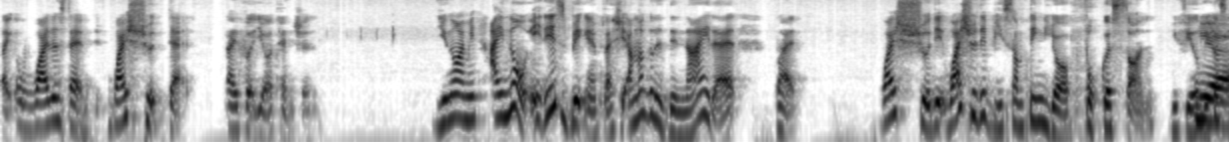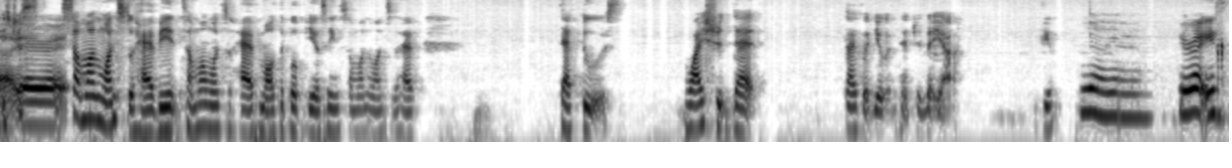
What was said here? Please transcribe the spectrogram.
Like why does that why should that divert your attention? You know what I mean? I know it is big and flashy. I'm not gonna deny that, but why should it why should it be something you're focused on you feel because Yeah, it's just yeah, right. someone wants to have it someone wants to have multiple piercings someone wants to have tattoos why should that divert your attention that yeah you feel Yeah, yeah, yeah. You're right. It's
